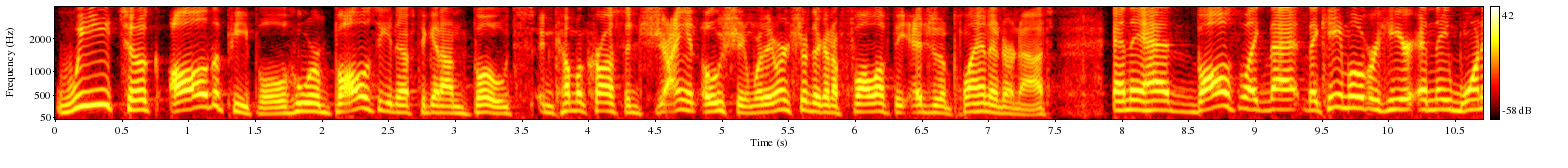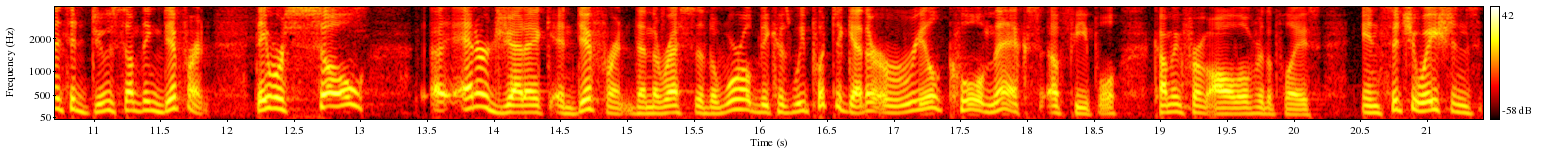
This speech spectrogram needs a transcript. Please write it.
We took all the people who were ballsy enough to get on boats and come across a giant ocean where they weren't sure if they're going to fall off the edge of the planet or not. And they had balls like that. They came over here and they wanted to do something different. They were so uh, energetic and different than the rest of the world because we put together a real cool mix of people coming from all over the place in situations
